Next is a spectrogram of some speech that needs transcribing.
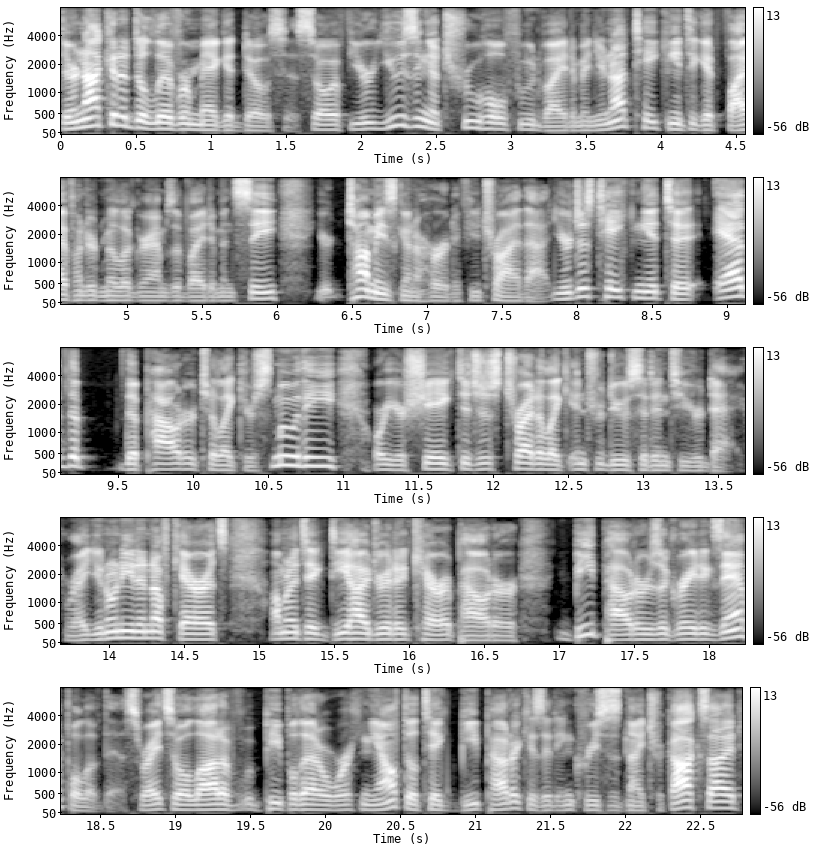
they're not going to deliver mega doses. So if you're using a true whole food vitamin, you're not taking it to get 500 milligrams of vitamin C. Your tummy's going to hurt if you try that. You're just taking it to add the the powder to like your smoothie or your shake to just try to like introduce it into your day, right? You don't need enough carrots. I'm going to take dehydrated carrot powder. Beet powder is a great example of this, right? So a lot of people that are working out, they'll take beet powder because it increases nitric oxide.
